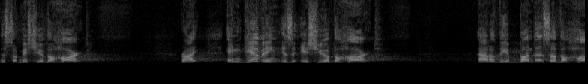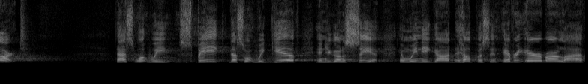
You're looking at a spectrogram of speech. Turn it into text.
This is an issue of the heart, right? And giving is an issue of the heart. Out of the abundance of the heart, that's what we speak, that's what we give, and you're going to see it. And we need God to help us in every area of our life,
